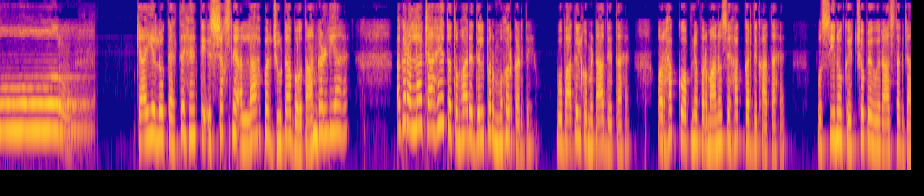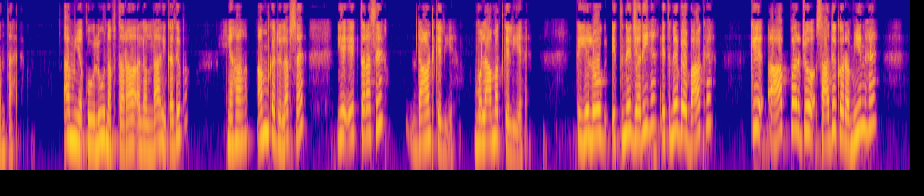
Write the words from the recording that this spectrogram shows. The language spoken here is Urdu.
کیا یہ لوگ کہتے ہیں کہ اس شخص نے اللہ پر جھوٹا بہتان گڑ لیا ہے؟ اگر اللہ چاہے تو تمہارے دل پر مہر کر دے، وہ باطل کو مٹا دیتا ہے اور حق کو اپنے فرمانوں سے حق کر دکھاتا ہے، وہ سینوں کے چھپے ہوئے راز تک جانتا ہے۔ ام یقول افطرا اللہ کدب یہاں ام کا جو لفظ ہے، یہ ایک طرح سے ڈانٹ کے لیے، ملامت کے لیے ہے کہ یہ لوگ اتنے جری ہیں، اتنے بے باک ہیں کہ آپ پر جو صادق اور امین ہے،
